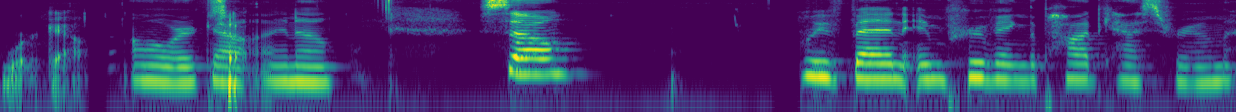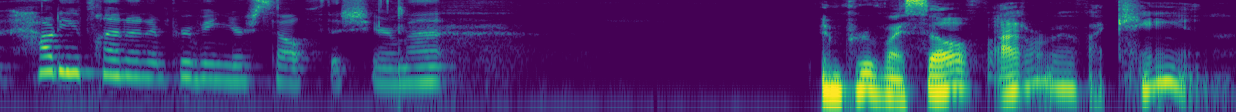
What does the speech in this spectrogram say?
work out. I'll work So- out. I know. So we've been improving the podcast room. How do you plan on improving yourself this year, Matt? Improve myself? I don't know if I can.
